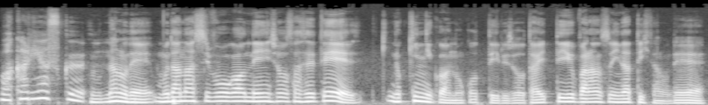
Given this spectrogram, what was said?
わかりやすく。うんなので、無駄な脂肪が燃焼させて、の筋肉が残っている状態っていうバランスになってきたので、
